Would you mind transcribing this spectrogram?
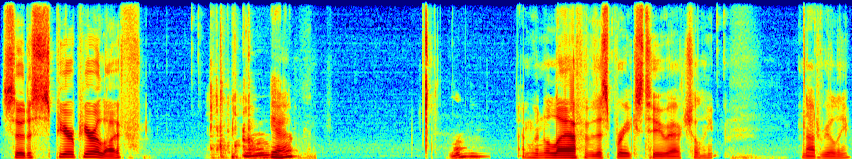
So this is PRPR Live. Yeah. I'm gonna laugh if this breaks too. Actually, not really.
